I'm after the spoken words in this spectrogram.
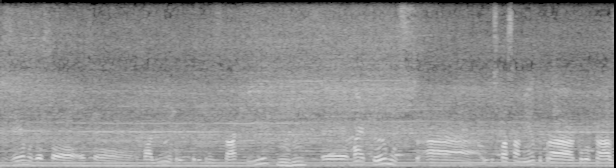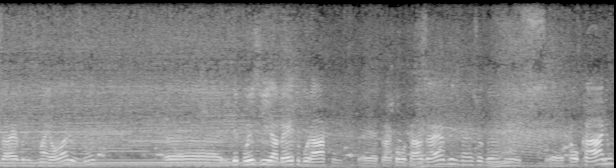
fizemos essa, essa valinha para ele poder transitar aqui. Uhum. É, marcamos a- o espaçamento para colocar as árvores maiores, né? É, e depois de aberto o buraco para colocar as árvores, nós jogamos é, calcário.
